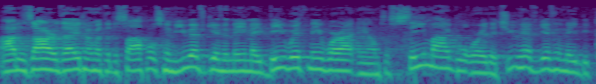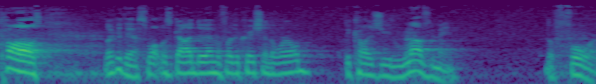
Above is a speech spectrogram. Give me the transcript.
I desire they, talking about the disciples, whom you have given me, may be with me where I am to see my glory that you have given me because, look at this, what was God doing before the creation of the world? Because you loved me before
